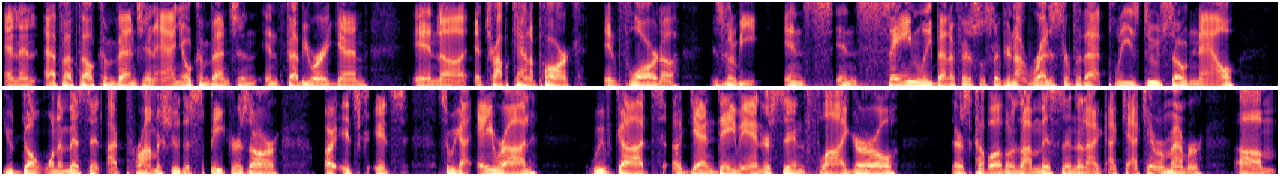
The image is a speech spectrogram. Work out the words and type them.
and then FFL convention, annual convention in February again in uh, at Tropicana Park in Florida is going to be ins- insanely beneficial. So if you're not registered for that, please do so now. You don't want to miss it. I promise you. The speakers are, are it's it's so we got A Rod, we've got again Dave Anderson, Fly Girl. There's a couple other ones I'm missing that I I can't remember. Um,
